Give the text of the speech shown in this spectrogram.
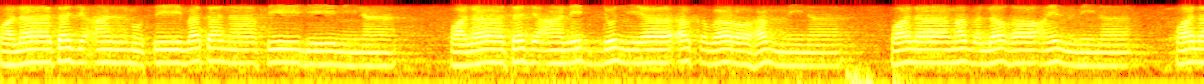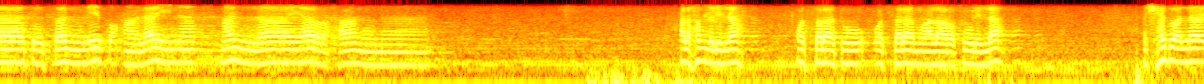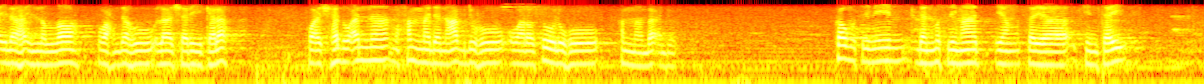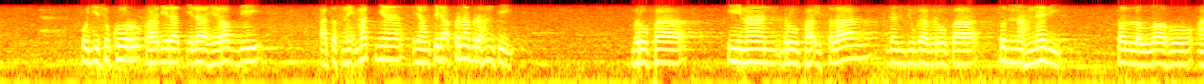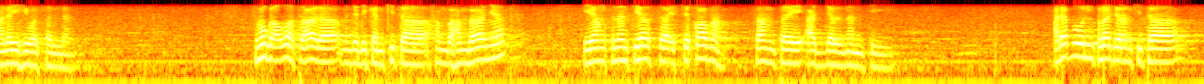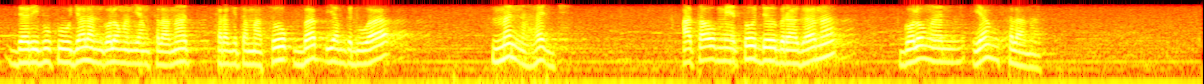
ولا تجعل مصيبتنا في ديننا ولا تجعل الدنيا أكبر همنا ولا مبلغ علمنا. ولا تسلط علينا من لا يرحمنا. الحمد لله والصلاة والسلام على رسول الله أشهد أن لا إله إلا الله وحده لا شريك له وأشهد أن محمدا عبده ورسوله أما بعد. Kaum muslimin dan muslimat yang saya cintai puji syukur kehadirat ilahi Rabbi atas nikmatnya yang tidak pernah berhenti berupa iman berupa Islam dan juga berupa sunnah Nabi sallallahu alaihi wasallam Semoga Allah Ta'ala menjadikan kita hamba-hambanya yang senantiasa istiqamah sampai ajal nanti. Adapun pelajaran kita dari buku Jalan Golongan yang Selamat, sekarang kita masuk bab yang kedua, manhaj atau metode beragama golongan yang selamat.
